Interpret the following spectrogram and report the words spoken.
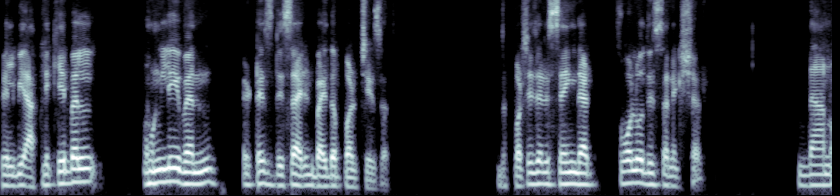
will be applicable only when it is decided by the purchaser. The purchaser is saying that follow this annexure, then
